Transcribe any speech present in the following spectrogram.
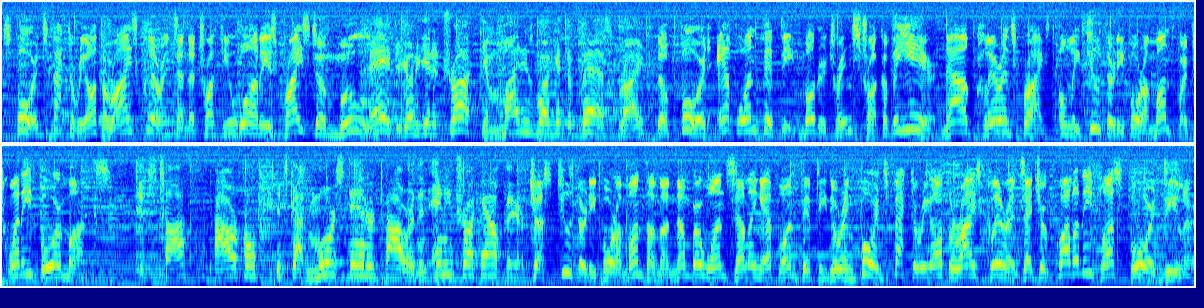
It's Ford's factory authorized clearance, and the truck you want is priced to move. Hey, if you're going to get a truck, you might as well get the best, right? The Ford F-150, Motor Trend's truck of the year. Now clearance priced, only 234 a month for 24 months. It's tough, powerful. It's got more standard power than any truck out there. Just 234 a month on the number one selling F-150 during Ford's factory authorized clearance at your Quality Plus Ford dealer.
